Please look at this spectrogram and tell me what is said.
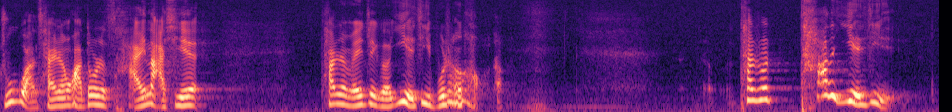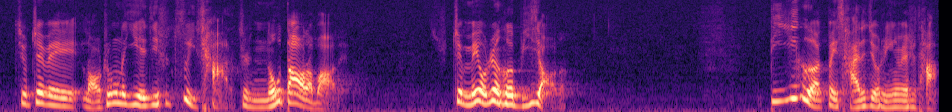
主管裁人的话，都是裁那些，他认为这个业绩不是很好的。他说他的业绩，就这位老钟的业绩是最差的，这是 no doubt about 的，这没有任何比较的。第一个被裁的就是因为是他，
